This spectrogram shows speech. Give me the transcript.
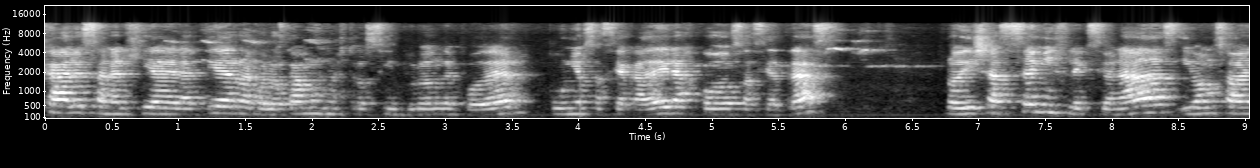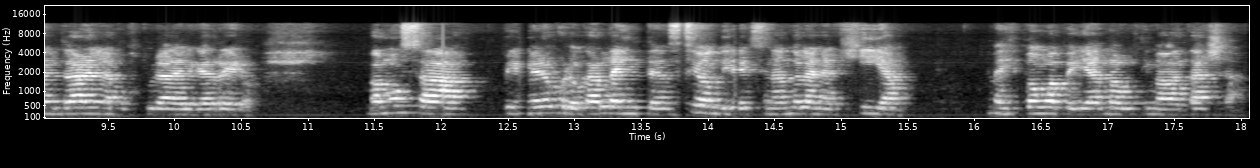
Jalo esa energía de la tierra, colocamos nuestro cinturón de poder, puños hacia caderas, codos hacia atrás, rodillas semiflexionadas y vamos a entrar en la postura del guerrero. Vamos a primero colocar la intención, direccionando la energía. Me dispongo a pelear la última batalla.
